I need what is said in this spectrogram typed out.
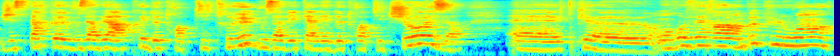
J'espère que vous avez appris deux, trois petits trucs, vous avez calé deux, trois petites choses, et qu'on reverra un peu plus loin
